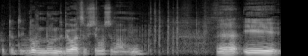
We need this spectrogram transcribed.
Вот это должен, нужно добиваться всего самому. Э, И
